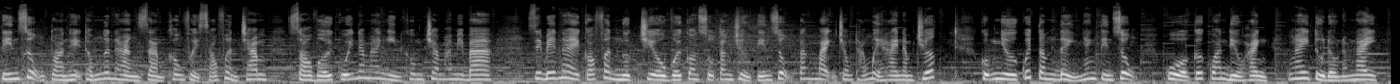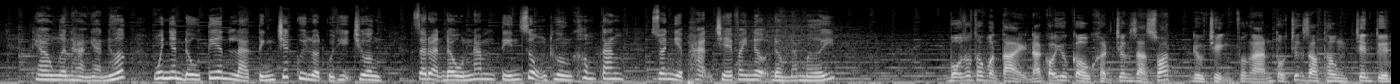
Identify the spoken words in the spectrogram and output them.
tín dụng toàn hệ thống ngân hàng giảm 0,6% so với cuối năm 2023. Diễn biến này có phần ngược chiều với con số tăng trưởng tín dụng tăng mạnh trong tháng 12 năm trước, cũng như quyết tâm đẩy nhanh tín dụng của cơ quan điều hành ngay từ đầu năm nay. Theo Ngân hàng Nhà nước, nguyên nhân đầu tiên là tính chất quy luật của thị trường – Giai đoạn đầu năm tín dụng thường không tăng, doanh nghiệp hạn chế vay nợ đầu năm mới. Bộ Giao thông Vận tải đã có yêu cầu khẩn trương giả soát, điều chỉnh phương án tổ chức giao thông trên tuyến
